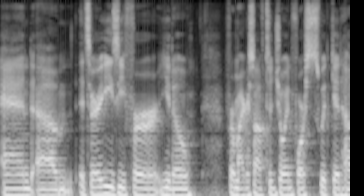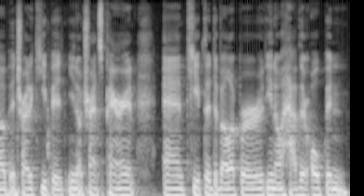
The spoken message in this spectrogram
And um, it's very easy for, you know, for Microsoft to join forces with GitHub and try to keep it, you know, transparent and keep the developer, you know, have their open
